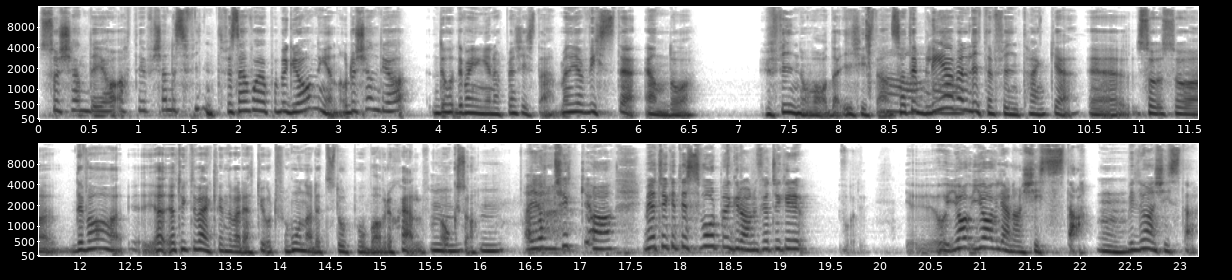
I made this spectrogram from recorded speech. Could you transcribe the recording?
så kände jag att det kändes fint. För sen var jag på begravningen och då kände jag, det var ingen öppen kista, men jag visste ändå hur fin hon var där i kistan. Så att det blev en liten fin tanke. Eh, Så, så det var, jag, jag tyckte verkligen det var rätt gjort för hon hade ett stort behov av det själv också. Ja, jag tycker, ja, men jag tycker att det är svårt med begravning för jag tycker jag, jag vill gärna ha en kista. Vill du ha en kista?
